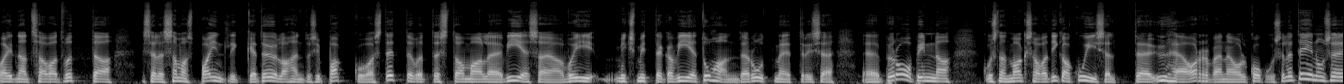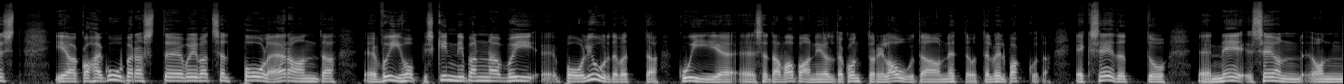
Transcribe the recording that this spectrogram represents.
vaid nad saavad võtta sellest samast paindlikke töölahendusi pakkuvast ettevõttest omale viiesaja või miks mitte ka viie tuhande ruutmeetrise eh, büroopinna, kus nad maksavad igakuiselt eh, ühe arve näol kogu selle teenuse eest ja kahe kuu pärast eh, võivad sealt poole ära anda või hoopis kinni panna või pool juurde võtta, kui seda vaba nii-öelda kontorilauda on ettevõttel veel pakkuda. ehk seetõttu see on, on,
